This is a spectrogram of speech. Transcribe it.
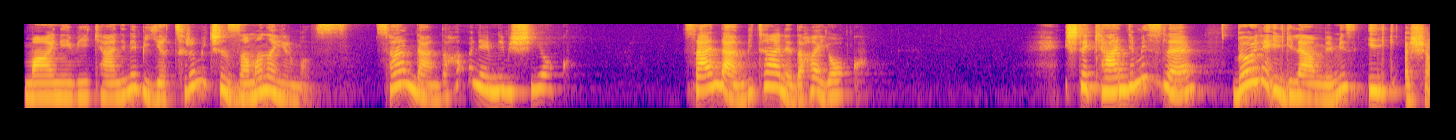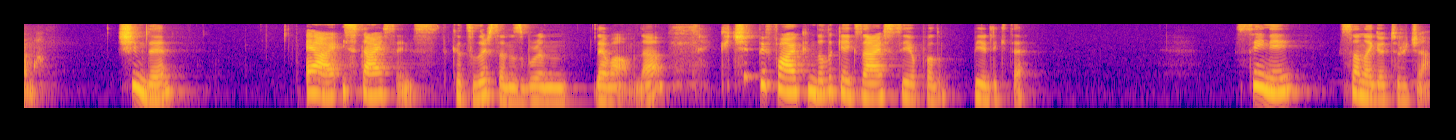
manevi kendine bir yatırım için zaman ayırmalısın. Senden daha önemli bir şey yok. Senden bir tane daha yok. İşte kendimizle böyle ilgilenmemiz ilk aşama. Şimdi eğer isterseniz katılırsanız buranın devamına küçük bir farkındalık egzersizi yapalım birlikte. Seni sana götüreceğim.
